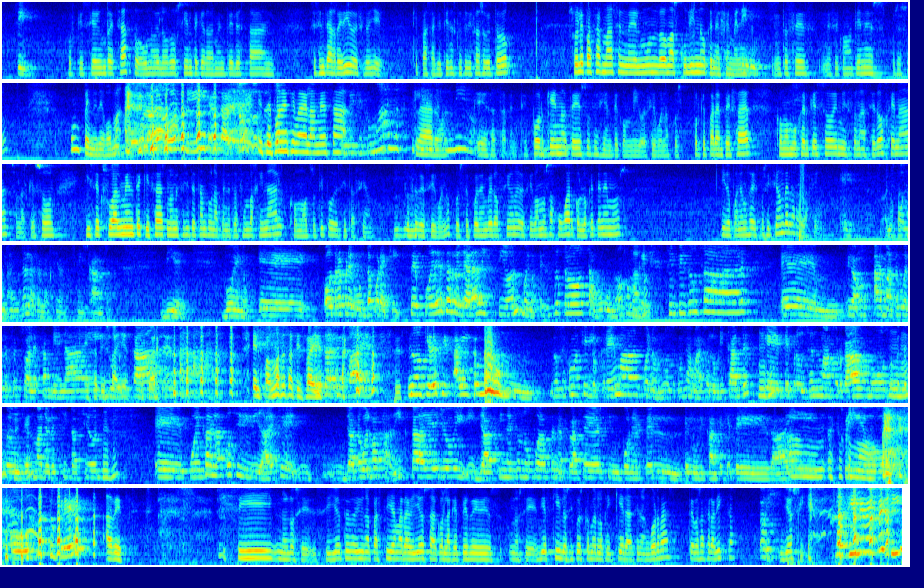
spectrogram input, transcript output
Sí. Porque si hay un rechazo, uno de los dos siente que realmente él está se siente agredido, decir, oye, ¿qué pasa? Que tienes que utilizar sobre todo suele pasar más en el mundo masculino que en el femenino. Entonces, decir, cuando tienes, pues eso, un pene de goma. Sí, exacto. y se pone encima de la mesa. Y dice como, ah, no es suficiente conmigo. Exactamente. ¿Por qué no te es suficiente conmigo? Decir, bueno, pues porque para empezar, como mujer que soy, mis zonas erógenas son las que son, y sexualmente quizás no necesite tanto una penetración vaginal como otro tipo de excitación. Entonces decir, bueno, pues se pueden ver opciones, decir, vamos a jugar con lo que tenemos y lo ponemos a disposición de la relación. Exacto, a disposición de la relación, me encanta. Bien. Bueno, eh, otra pregunta por aquí. ¿Se puede desarrollar adicción? Bueno, ese es otro tabú, ¿no? Como que si empiezo a usar, em, digamos, además de juguetes sexuales, también hay lubricantes. El famoso Satisfyer. El Satisfyer. sí, sí. No, quiero decir, hay como, no sé cómo decirlo, cremas, bueno, no sé cómo se llama eso, lubricantes que te producen más orgasmos o que te producen mayor excitación. Eh, puede caer la posibilidad de que ya te vuelvas adicta a ello y, ya sin eso no puedas tener placer, sin ponerte el, lubricante que te da ahí esto es Como... ¿Tú crees? A ver, si, no lo sé, si yo te doy una pastilla maravillosa con la que pierdes, no sé, 10 kilos y puedes comer lo que quieras y no engordas, ¿te vas a hacer adicta? Yo sí. Posiblemente sí.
